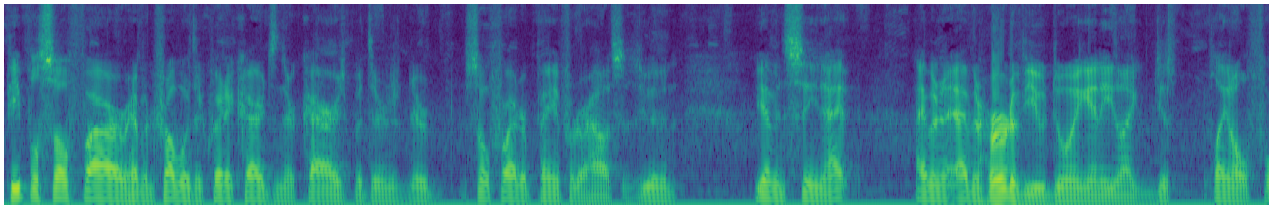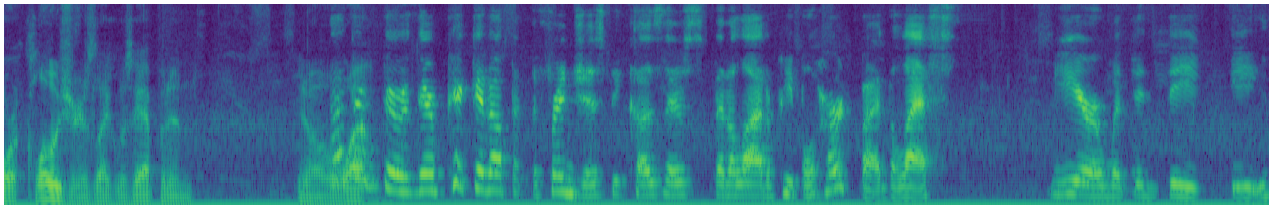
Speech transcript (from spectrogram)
people so far are having trouble with their credit cards and their cars, but they're they're so far they're paying for their houses. You haven't you haven't seen I. I haven't, I haven't heard of you doing any like just plain old foreclosures like was happening, you know, a I while. think they're they're picking up at the fringes because there's been a lot of people hurt by the last year with the, the, the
